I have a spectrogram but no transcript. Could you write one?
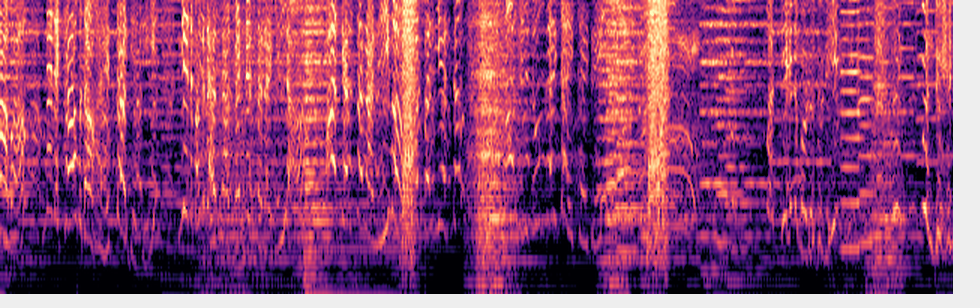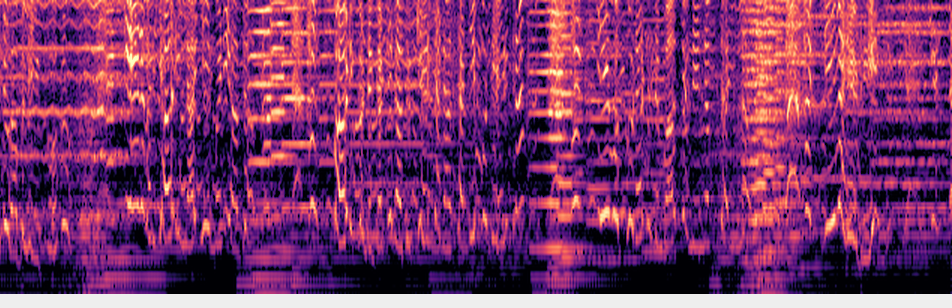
ಬಾಬಾ, ನನ್ನ ಕಾಮದಾಹ ಹೆಚ್ಚಾಗೈತಿ ನಿನ್ನ ಮಗನ ಹತ್ರ ಗಂಡಸ್ತನ ಇಲ್ಲ ಆ ಕೆಲಸ ನೀವ ಮಾಡ್ಬರ್ರಿ ಅಂತ ಹಿಡಿದು ಕರಿತಾ ಮಾಡೋದು ರೀ? ಒಂದು ಹೆಣ್ಣು ಅಬಲಿ ಕೂಗು ಕೇಳುವರಿಗೆ ಯಾರಿಲ್ಲ ಈ ಮಣಿಯಾಗ ಮಾಡಿಕೊಂಡ ಗಂಡನಾದ್ರೂ ಕೇಳ್ತಾನ ಅಂತ ನಿಮ್ಮ ಮುಂದೆ ಹೇಳಿದ್ರ? ನೀವು ಕೂಡ ನನ್ನ ಮಾತನ್ನೇ ನಂಬ್ತಾ ಇಲ್ಲ. ನೀವೇ ಹೇಳ್ರಿ. ಎಂತ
